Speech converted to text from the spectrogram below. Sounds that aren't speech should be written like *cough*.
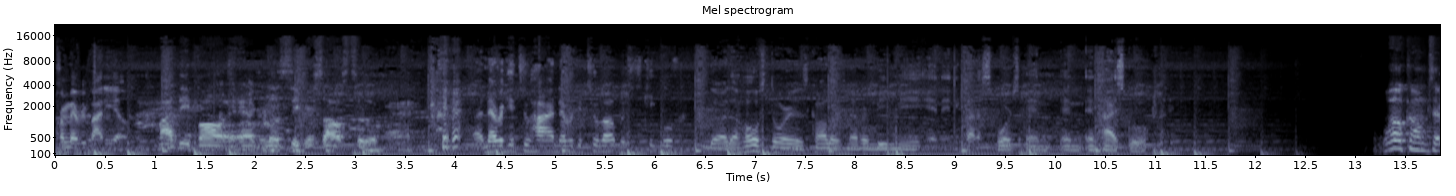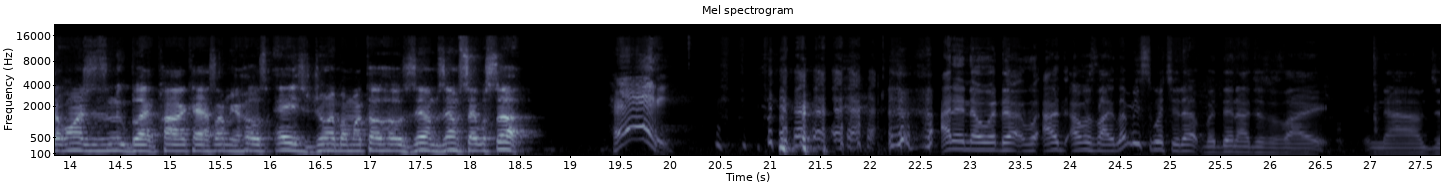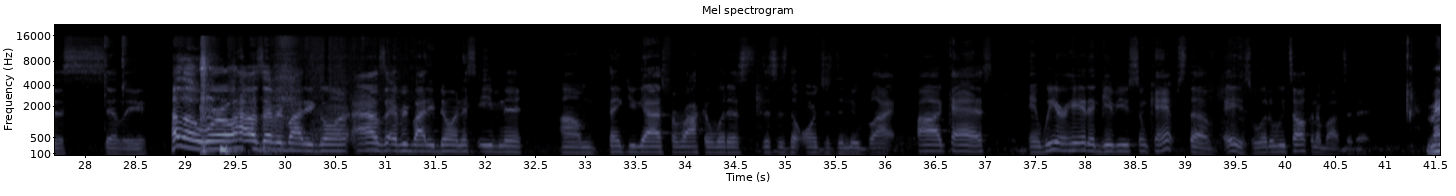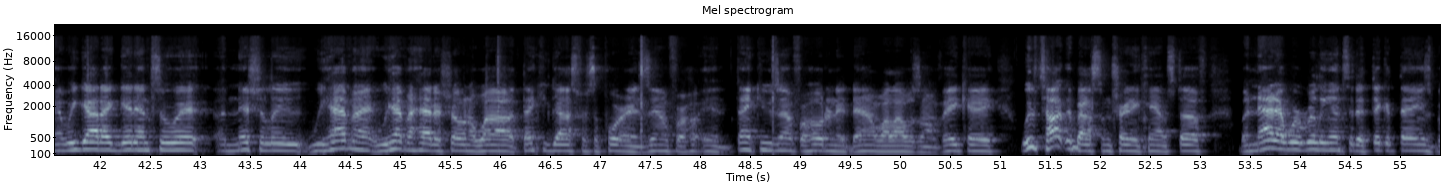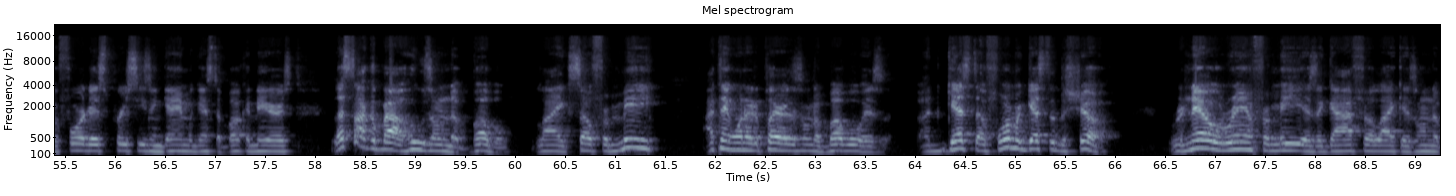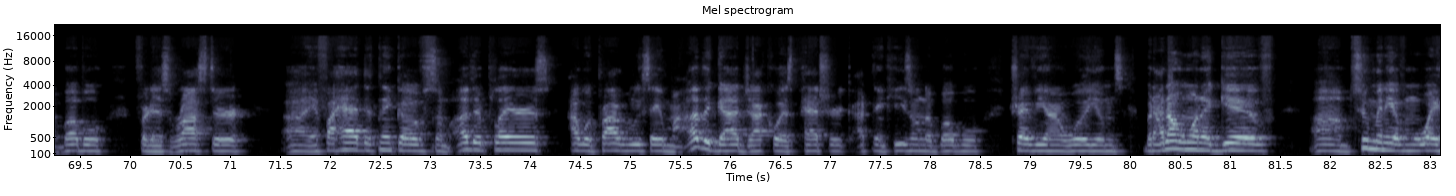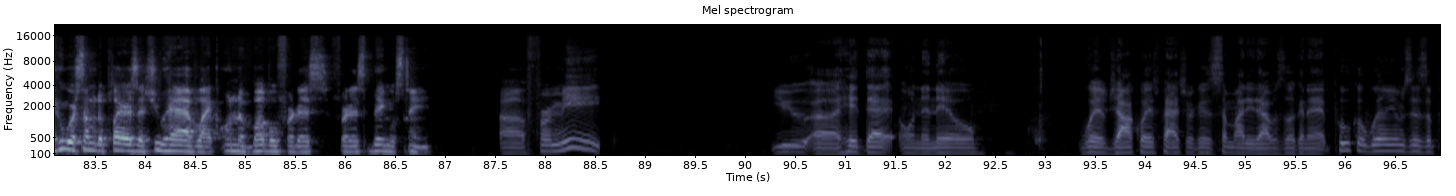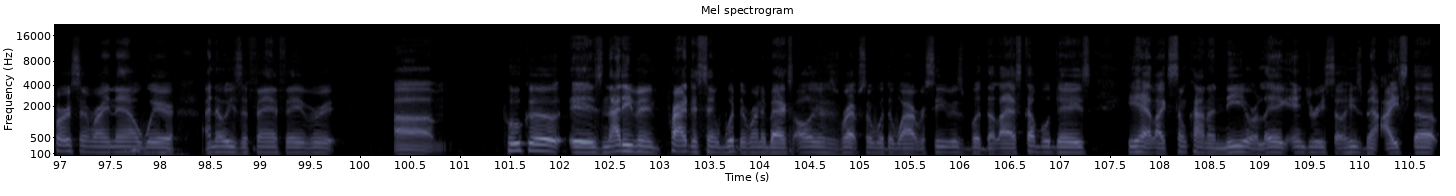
From everybody else. My deep ball, it has a little secret sauce to it, man. I *laughs* uh, never get too high, never get too low, but just keep moving. The, the whole story is Carlos never beat me in any kind of sports in, in, in high school. Welcome to the Orange is the New Black podcast. I'm your host, Ace, joined by my co host, Zim. Zim, say what's up. Hey! *laughs* I didn't know what the, I, I was like, let me switch it up, but then I just was like, nah, I'm just silly. Hello, world. How's everybody going? How's everybody doing this evening? Um, thank you guys for rocking with us. This is the Orange is the New Black podcast, and we are here to give you some camp stuff. Ace, what are we talking about today? Man, we gotta get into it. Initially, we haven't we haven't had a show in a while. Thank you guys for supporting Zim for and thank you Zim for holding it down while I was on vacay. We've talked about some training camp stuff, but now that we're really into the thick of things before this preseason game against the Buccaneers, let's talk about who's on the bubble. Like, so for me, I think one of the players that's on the bubble is a guest, a former guest of the show. Renell Wren for me is a guy I feel like is on the bubble for this roster. Uh, if I had to think of some other players, I would probably say my other guy, Jaquez Patrick. I think he's on the bubble. Trayveon Williams, but I don't want to give um, too many of them away. Who are some of the players that you have like on the bubble for this for this Bengals team? Uh, for me, you uh, hit that on the nail with Jaquez Patrick is somebody that I was looking at. Pooka Williams is a person right now where I know he's a fan favorite. Um, Pooka is not even practicing with the running backs. All of his reps are with the wide receivers. But the last couple days, he had like some kind of knee or leg injury, so he's been iced up.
